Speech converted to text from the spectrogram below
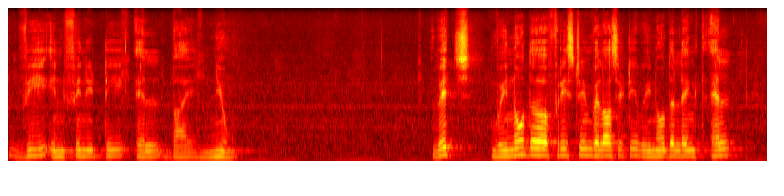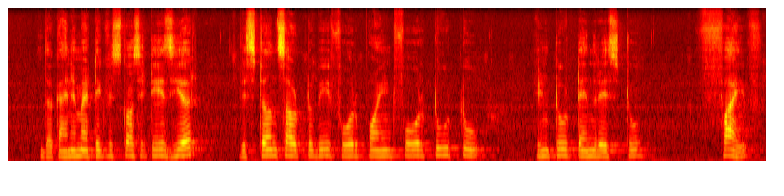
V infinity L by nu which we know the free stream velocity, we know the length L, the kinematic viscosity is here. This turns out to be 4.422 into 10 raised to 5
